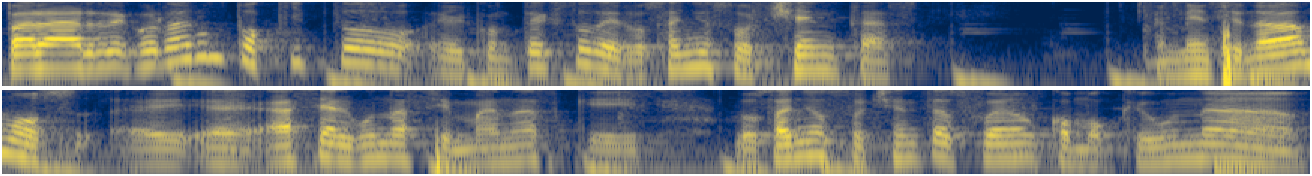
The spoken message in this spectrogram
Para recordar un poquito el contexto de los años 80, mencionábamos eh, eh, hace algunas semanas que los años 80 fueron como que una,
